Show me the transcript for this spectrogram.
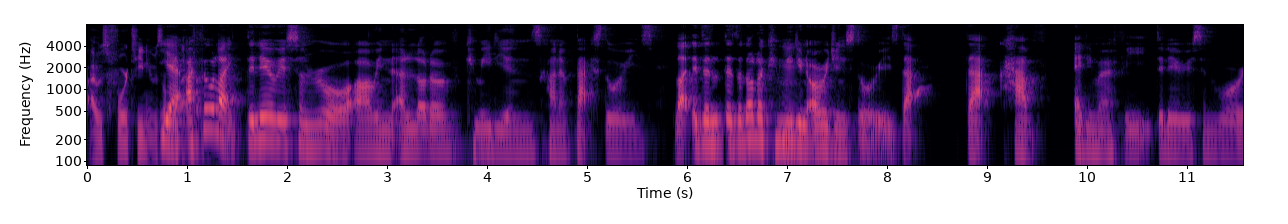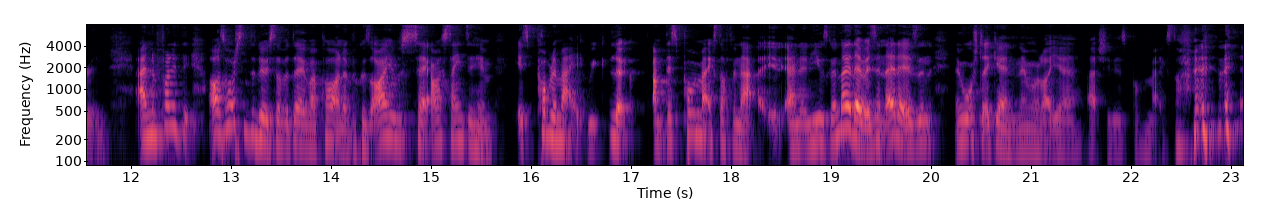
I was 14, he was like, yeah, 11. I feel like Delirious and Raw are in a lot of comedians' kind of backstories. Like there's, there's a lot Mm. of comedian origin stories that that have Eddie Murphy, Delirious, and Roaring. And the funny thing, I was watching Delirious the other day with my partner because I was say I was saying to him, "It's problematic. We, look, um, there's problematic stuff in that." And then he was going, "No, there isn't. No, there isn't." And we watched it again, and then we are like, "Yeah, actually, there's problematic stuff." in it."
